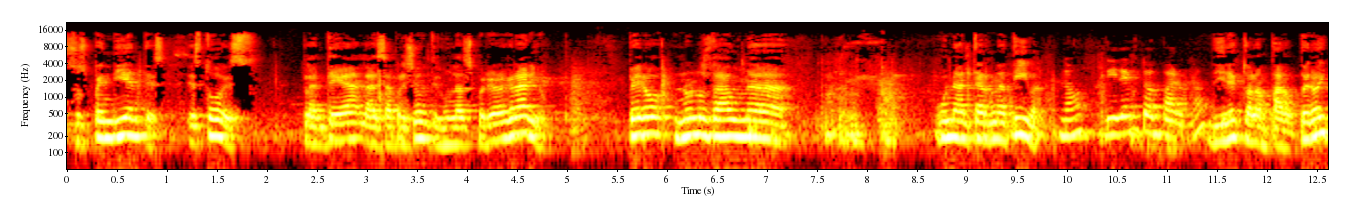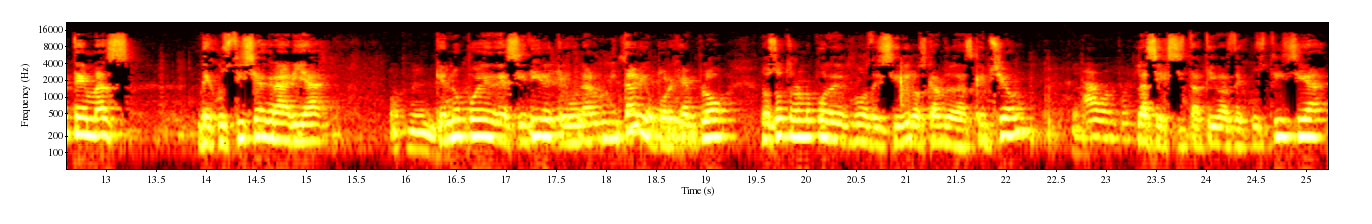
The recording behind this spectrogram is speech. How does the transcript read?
sus pendientes. Esto es, plantea la desaparición del Tribunal Superior Agrario. Pero no nos da una una alternativa. No, directo amparo, ¿no? Directo al amparo. Pero hay temas de justicia agraria que no puede decidir el tribunal unitario. Por ejemplo, nosotros no podemos decidir los cambios de adscripción, ah, las excitativas de justicia,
